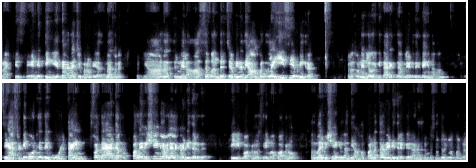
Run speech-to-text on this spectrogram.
practice any thing எதை வேணா அச்சீவ் பண்ண முடியாது. என்ன சொன்னேன். ஞானத்தின் மேல ஆசை வந்துருச்சு அப்படின்னா தியாகம் பண்றதுலாம் ஈஸி அப்படிங்கிறேன். நான் நான் சொன்னேன்ல ஒரு கிட்டார் எக்ஸாம்பிள் எடுத்துக்கிட்டீங்கன்னா she has to devote the whole time for that. அப்போ பல விஷயங்களை அவள் இழக்க வேண்டியது வருது. டிவி பார்க்கணும் சினிமா பார்க்கணும். அந்த மாதிரி விஷயங்கள்லாம் தியாகம் பண்ணத்தான் வேண்டியது இருக்கு. ஆனா அது ரொம்ப சந்தோஷமா பண்றா.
